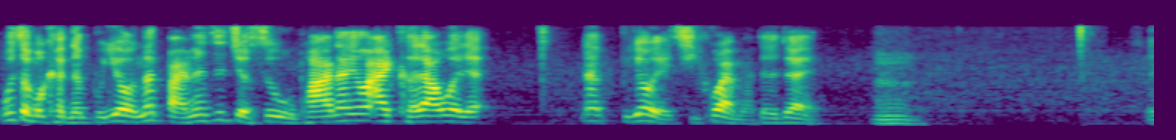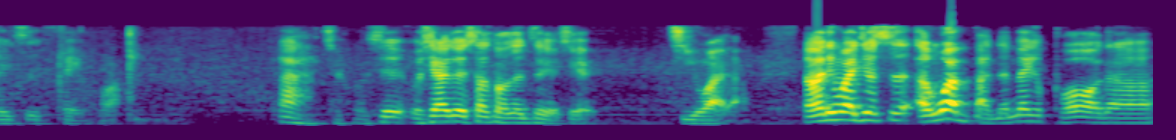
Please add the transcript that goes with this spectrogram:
我怎么可能不用？那百分之九十五趴，那用 iCloud 为了，那不用也奇怪嘛，对不对？嗯，所以是废话。啊，我现我现在对双重认证有些叽歪了。然后另外就是 M1 版的 Mac Pro 呢。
